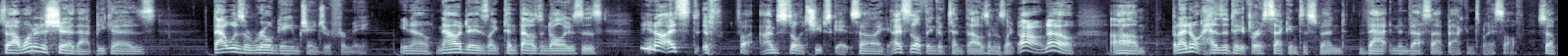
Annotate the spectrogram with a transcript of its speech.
So I wanted to share that because that was a real game changer for me. You know, nowadays, like $10,000 is, you know, I st- I'm still a cheapskate. So like, I still think of 10,000 as like, oh no. Um, but I don't hesitate for a second to spend that and invest that back into myself. So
